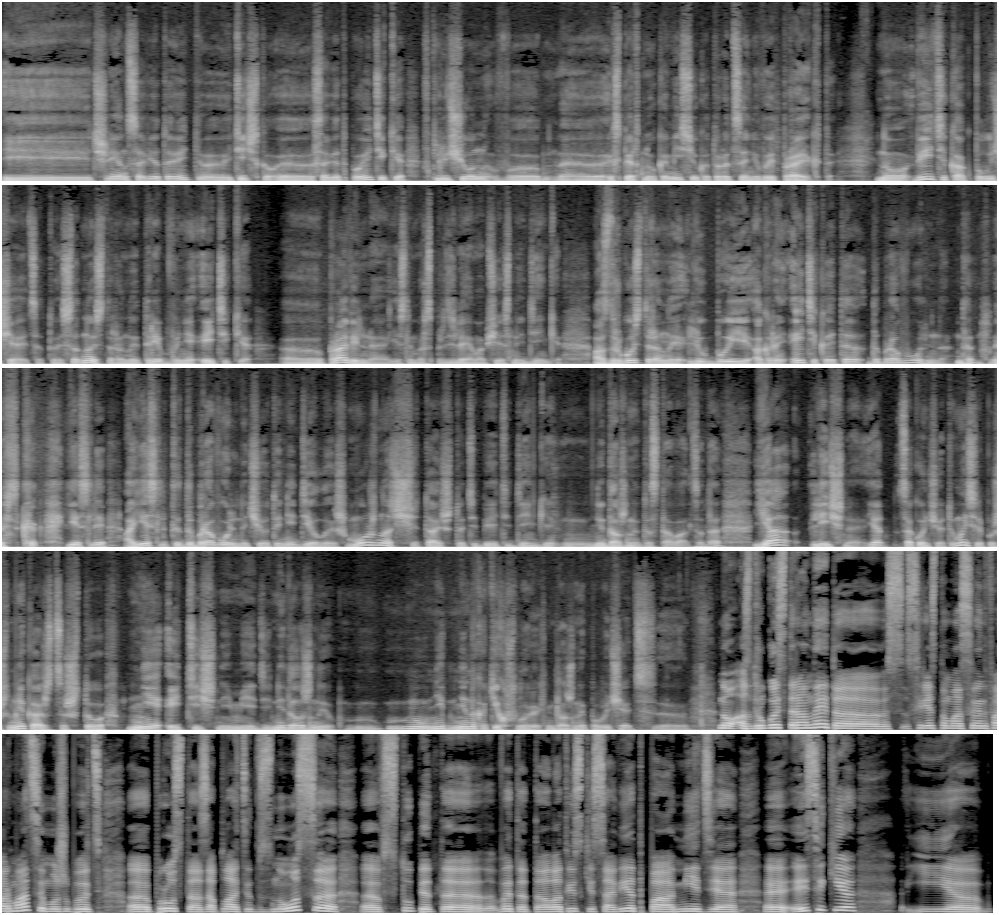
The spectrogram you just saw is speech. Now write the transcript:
и член Совета, этического, э, Совета по этике включен в э, экспертную комиссию, которая оценивает проекты. Но видите, как получается? То есть, с одной стороны, требования этики правильное, если мы распределяем общественные деньги. А с другой стороны, любые ограни... этика это добровольно. Да? То есть как, если, а если ты добровольно чего-то не делаешь, можно считать, что тебе эти деньги не должны доставаться. Да? Я лично, я закончу эту мысль, потому что мне кажется, что неэтичные медиа не должны, ну, ни, ни на каких условиях не должны получать. Э, ну, а с другой стороны, это средство массовой информации, может быть, э, просто заплатит взнос прогноз, вступит в этот Латвийский совет по медиаэтике и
